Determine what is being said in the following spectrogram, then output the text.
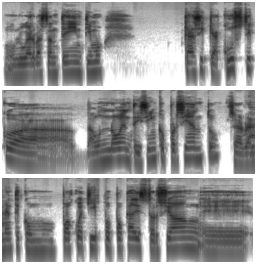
un lugar bastante íntimo, casi que acústico a, un 95%, o sea, realmente con poco equipo, poca distorsión. Eh,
